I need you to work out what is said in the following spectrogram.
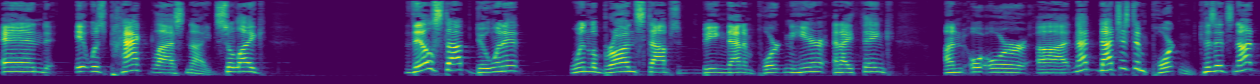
and it was packed last night. So like they'll stop doing it when LeBron stops being that important here. And I think, or, or uh, not not just important because it's not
